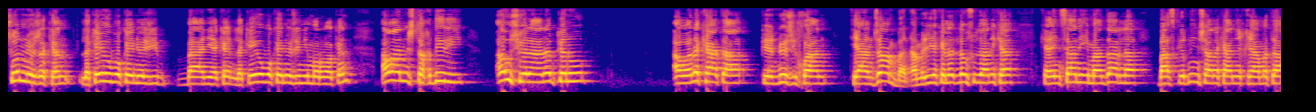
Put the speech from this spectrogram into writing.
چۆن نوێژەکەن لەکەی و بۆکەی نوێژی بانیەکەن لەکەی و بۆکەی نوێژی نیمەڕۆکەن ئەوانش تەقدیری ئەو شوێنانە بکەن و ئەوەنە کاتە پێش نوێژی خۆیان تێئەنجام بەن، ئەمەش یەکە لەو سوودانەی کە کە ئینسانی ئیماندار لە باسکردنی نیشانەکانی قیامەتە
